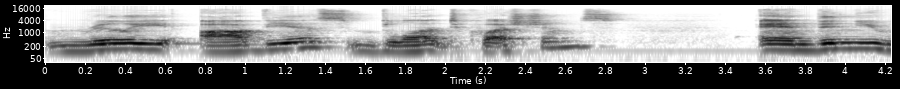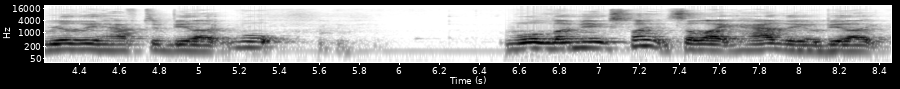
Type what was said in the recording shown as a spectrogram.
really obvious, blunt questions, and then you really have to be like, well, well, let me explain. So like Hadley would be like,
